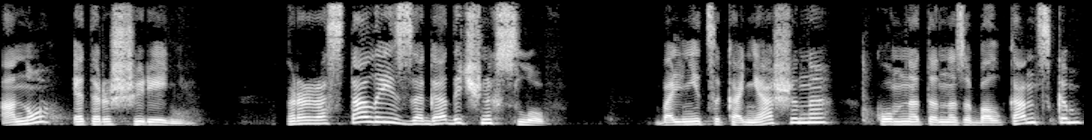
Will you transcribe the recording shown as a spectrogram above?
Оно, это расширение, прорастало из загадочных слов – больница Коняшина, комната на Забалканском,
